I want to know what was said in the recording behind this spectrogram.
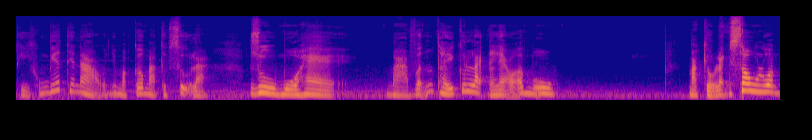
thì không biết thế nào, nhưng mà cơ mà thực sự là dù mùa hè mà vẫn thấy cứ lạnh lẽo âm u. Mà kiểu lạnh sâu luôn.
